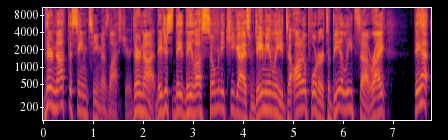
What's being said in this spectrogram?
They're not the same team as last year. They're not. They just they they lost so many key guys from Damion Lee to Otto Porter to Bjelica, right? They have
